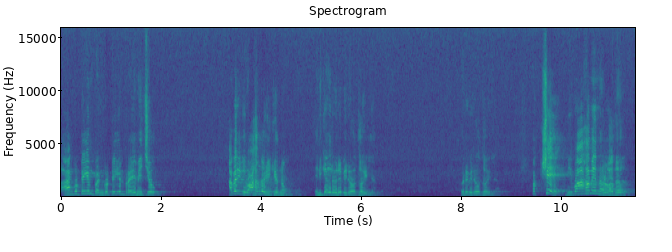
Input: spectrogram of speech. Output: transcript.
ആൺകുട്ടിയും പെൺകുട്ടിയും പ്രേമിച്ചു അവർ വിവാഹം കഴിക്കുന്നു എനിക്കതിലൊരു വിരോധവും ഇല്ല. ഒരു വിരോധവും ഇല്ല. പക്ഷേ വിവാഹം എന്നുള്ളത്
